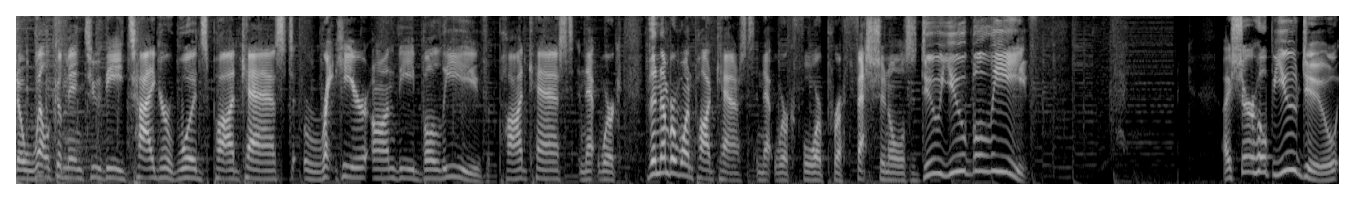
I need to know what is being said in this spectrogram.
And welcome into the Tiger Woods podcast right here on the Bleav Podcast Network, the number one podcast network for professionals. Do you believe? I sure hope you do.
